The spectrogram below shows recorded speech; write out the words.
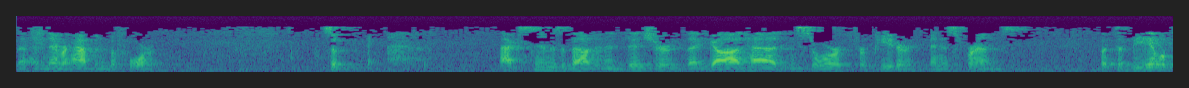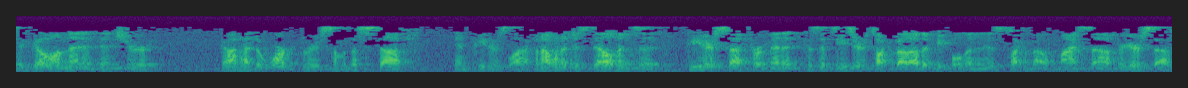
that had never happened before. So, Acts 10 is about an adventure that God had in store for Peter and his friends. But to be able to go on that adventure, God had to work through some of the stuff in Peter's life. And I want to just delve into Peter's stuff for a minute because it's easier to talk about other people than it is to talk about my stuff or your stuff.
